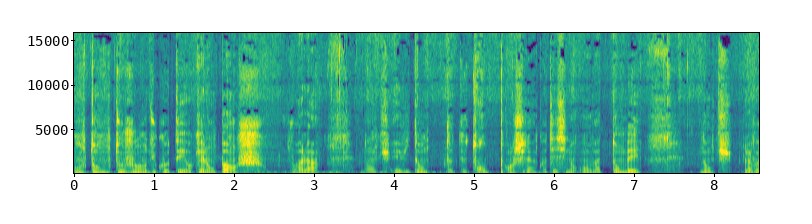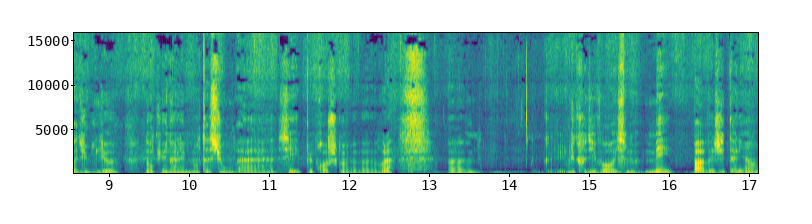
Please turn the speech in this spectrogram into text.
on tombe toujours du côté auquel on penche. Voilà. Donc évitons de trop pencher d'un côté, sinon on va tomber. Donc la voie du milieu, donc une alimentation, bah si, plus proche, euh, voilà, euh, du crudivorisme, mais pas végétalien.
